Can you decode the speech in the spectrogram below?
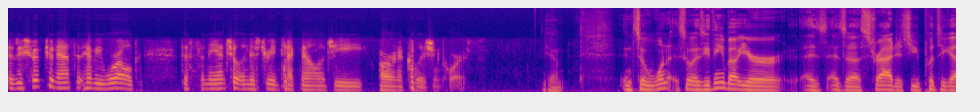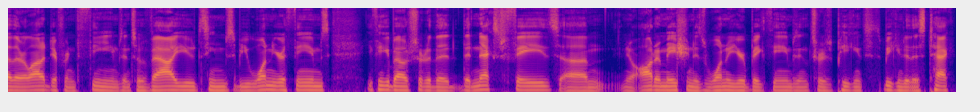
as we shift to an asset heavy world, the financial industry and technology are in a collision course. Yeah, and so one. So as you think about your as as a strategist, you put together a lot of different themes, and so value seems to be one of your themes. You think about sort of the the next phase. Um, you know, automation is one of your big themes, and sort of speaking speaking to this tech.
